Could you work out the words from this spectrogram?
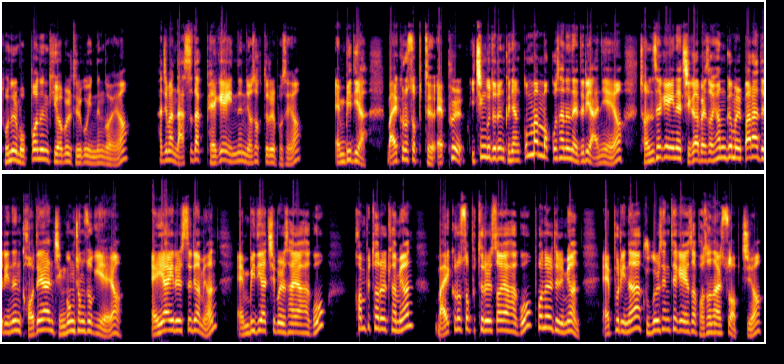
돈을 못 버는 기업을 들고 있는 거예요. 하지만 나스닥 100에 있는 녀석들을 보세요. 엔비디아, 마이크로소프트, 애플, 이 친구들은 그냥 꿈만 먹고 사는 애들이 아니에요. 전 세계인의 지갑에서 현금을 빨아들이는 거대한 진공청소기예요. AI를 쓰려면 엔비디아 칩을 사야 하고 컴퓨터를 켜면 마이크로소프트를 써야 하고 폰을 들면 애플이나 구글 생태계에서 벗어날 수 없지요.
